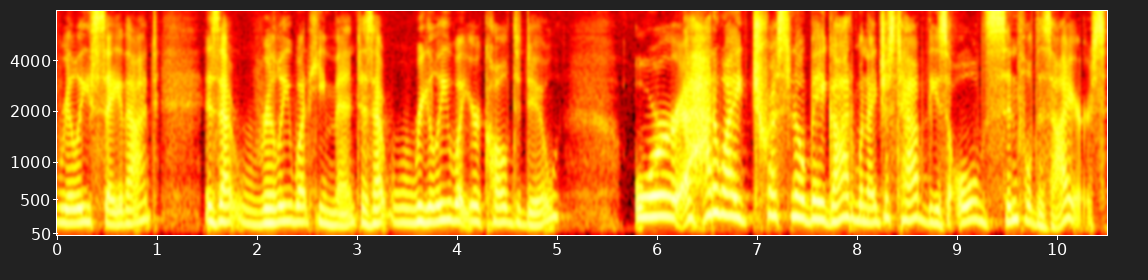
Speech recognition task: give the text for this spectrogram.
really say that? Is that really what he meant? Is that really what you're called to do? Or how do I trust and obey God when I just have these old sinful desires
